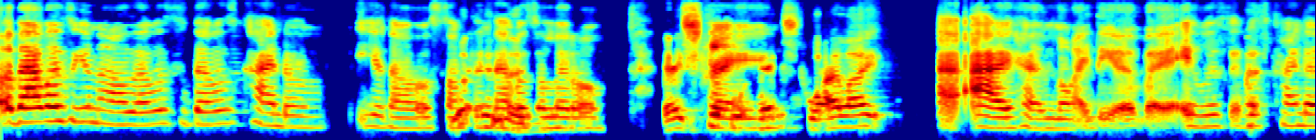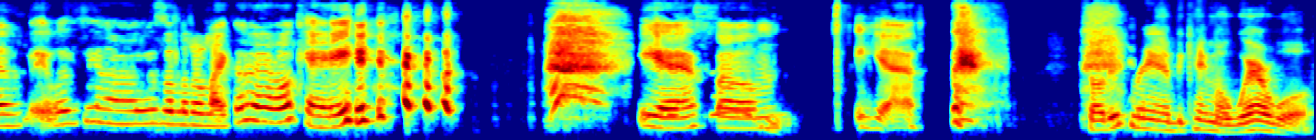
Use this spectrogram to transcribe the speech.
so that was you know that was that was kind of you know something that was a little X triple X strange Twilight? I, I have no idea but it was it was kind of it was you know it was a little like oh okay yeah so yeah So this man became a werewolf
